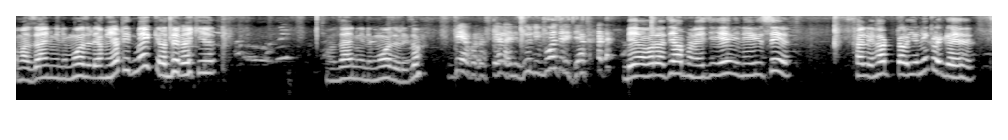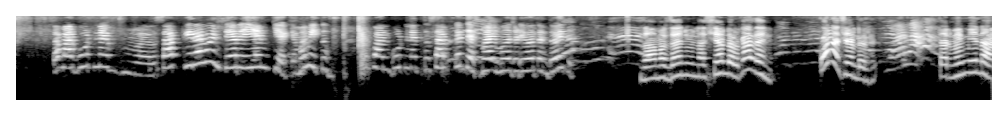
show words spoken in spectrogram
અમારે જાનવીની મોજડી અમે હેઠી જ મેં કે અધે રાખીએ જાનવીની મોજડી જો. બે વર્ષ પહેલાની જૂની મોજડી દેખાડે. બે વર્ષ થયા પણ હજી એવી ને એવી છે. ખાલી હક તળિયે નીકળી ગઈ છે. તમારા બૂટને અમ, સાફ કર્યા હોય ને ત્યારે ઈ એમ કહે કે મમ્મી તું પપ્પાના બૂટને તું સાફ કરી દેસ મારી મોજડી હોત ને ધોઈ દે. જો અમારે જાનવીના સેન્ડલ કાં જાય કોના સેન્ડલ? છે વાલા તાર હે. મમ્મી ના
